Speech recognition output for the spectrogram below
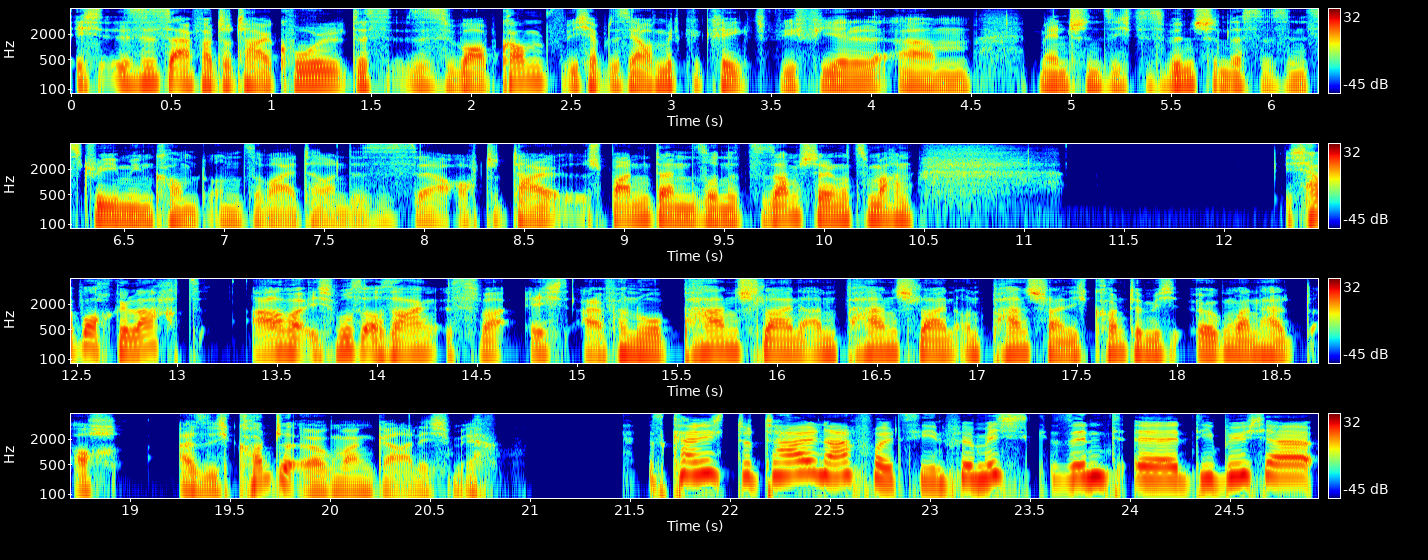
Ich, es ist einfach total cool, dass es überhaupt kommt. Ich habe das ja auch mitgekriegt, wie viel ähm, Menschen sich das wünschen, dass es in Streaming kommt und so weiter. Und es ist ja auch total spannend, dann so eine Zusammenstellung zu machen. Ich habe auch gelacht, aber ich muss auch sagen, es war echt einfach nur Punchline an Punchline und Punchline. Ich konnte mich irgendwann halt auch, also ich konnte irgendwann gar nicht mehr. Das kann ich total nachvollziehen. Für mich sind äh, die Bücher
